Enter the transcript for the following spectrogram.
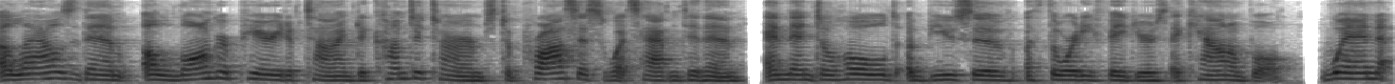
allows them a longer period of time to come to terms, to process what's happened to them, and then to hold abusive authority figures accountable. When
